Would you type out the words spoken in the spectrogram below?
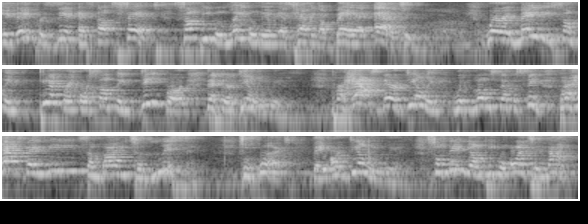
if they present as upset, some people label them as having a bad attitude. Where it may be something different or something deeper that they're dealing with. Perhaps they're dealing with low self esteem. Perhaps they need somebody to listen to what they are dealing with. So, then, young people, on tonight,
